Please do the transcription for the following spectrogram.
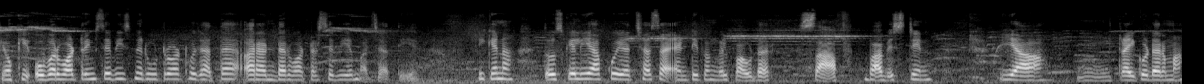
क्योंकि ओवर वाटरिंग से भी इसमें रूट रॉट हो जाता है और अंडर वाटर से भी ये मर जाती है। ठीक है ना? तो उसके लिए आप कोई अच्छा सा एंटी फंगल पाउडर साफ़ बाबिस्टिन या ट्राइकोडर्मा,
